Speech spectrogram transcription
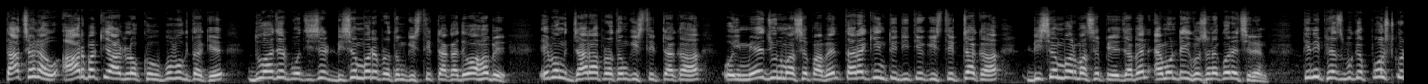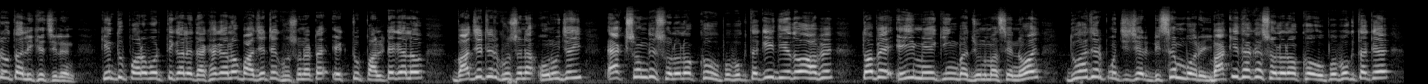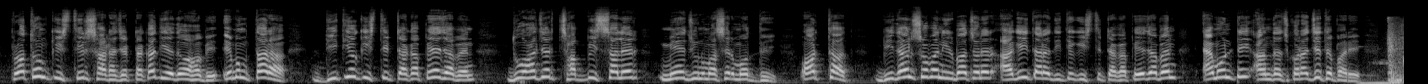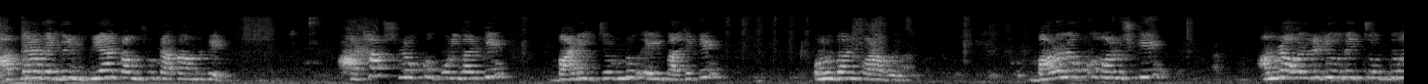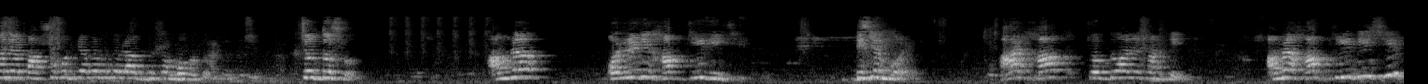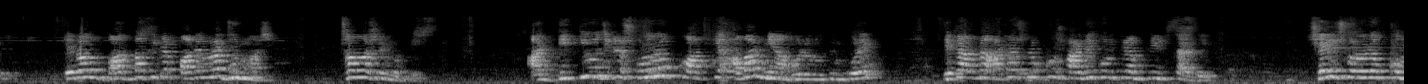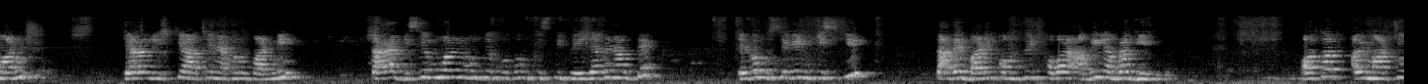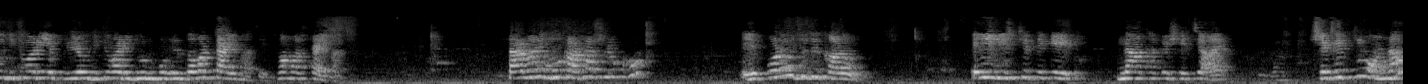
তাছাড়াও আর বাকি আট লক্ষ উপভোক্তাকে দু হাজার পঁচিশের ডিসেম্বরে প্রথম কিস্তির টাকা দেওয়া হবে এবং যারা প্রথম কিস্তির টাকা ওই মে, জুন মাসে পাবেন তারা কিন্তু দ্বিতীয় কিস্তির টাকা ডিসেম্বর মাসে পেয়ে যাবেন এমনটাই ঘোষণা করেছিলেন। তিনি ফেসবুকে পোস্ট করেও তা লিখেছিলেন। কিন্তু পরবর্তীকালে দেখা গেল বাজেটে ঘোষণাটা একটু পাল্টে গেল। বাজেটের ঘোষণা অনুযায়ী একসঙ্গে ষোলো লক্ষ উপভোক্তাকেই দিয়ে দেওয়া হবে। তবে এই মে কিংবা জুন মাসে নয় দু হাজার পঁচিশের ডিসেম্বরেই বাকি থাকা ষোলো লক্ষ উপভোক্তাকে প্রথম কিস্তির ষাট হাজার টাকা দিয়ে দেওয়া হবে এবং তারা দ্বিতীয় কিস্তির টাকা পেয়ে যাবেন দুহাজার ছাব্বিশ সালের মে জুন মাসের মধ্যেই। অর্থাৎ বিধানসভা নির্বাচনের আগেই তারা দ্বিতীয় কিস্তির টাকা পেয়ে যাবেন, এমনটাই আন্দাজ করা যেতে পারে। আপনারা দেখবেন বিরাট অংশ টাকা আমাদের আঠাশ লক্ষ পরিবারকে বাড়ির জন্য এই বাজেটে অনুদান করা হয়েছে। বারো লক্ষ মানুষকে আমরা অলরেডি ওদের চোদ্দ হাজার পাঁচশো কোটি টাকার মতো লাগবে সম্ভবত। চোদ্দশো। আমরা অলরেডি হাফ দিয়ে দিয়েছি, ডিসেম্বরে। আর হাফ চোদ্দ হাজার সামথিং আমরা হাফ দিয়ে দিয়েছি এবং বাদ বাকিটা পাবে ওরা জুন মাসে, ছ মাসের মধ্যে। আর দ্বিতীয় যেটা ষোলো লক্ষ আজকে আবার নেওয়া হলো নতুন করে, যেটা আমরা আঠাশ লক্ষ সার্ভে করেছিলাম ফিল্ড সার্ভে সেই ষোলো লক্ষ মানুষ যারা লিস্টে আছেন এখনও পাননি, তারা ডিসেম্বরের মধ্যে প্রথম কিস্তি পেয়ে যাবেন অর্ধেক এবং সেকেন্ড কিস্তি তাদের বাড়ি কমপ্লিট হওয়ার আগেই আমরা দিয়ে দেবো। অর্থাৎ আমি মার্চেও দিতে পারি এপ্রিলেও দিতে পারি জুন পর্যন্ত আমার টাইম আছে, ছ মাস টাইম আছে। তার মানে মোট আঠাশ লক্ষ। এরপরেও যদি কারও এই লিস্টে থেকে না থাকে, সে চায়, সেক্ষেত্রেও আমরা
